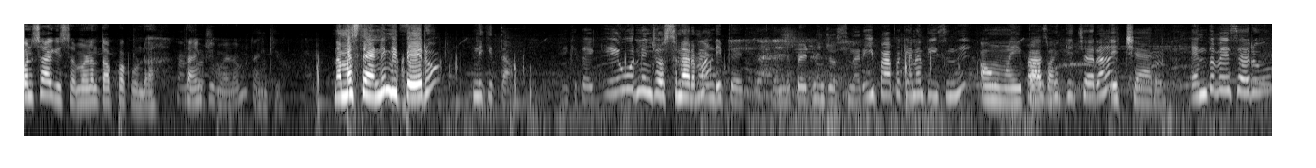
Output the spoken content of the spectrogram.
కొనసాగిస్తాం మేడం తప్పకుండా. Thank you madam thank you నమస్తే అండి మీ పేరు? నిఖిత. ఏ ఊరు నుంచి వస్తున్నారమ్మా మండిపేట గండిపేట నుంచి వస్తున్నారు. ఈ పాపకైనా తీసింది? అవును ఈ పాప పాస్బుక్ ఇచ్చారా? ఇచ్చారు. ఎంత వేశారు?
